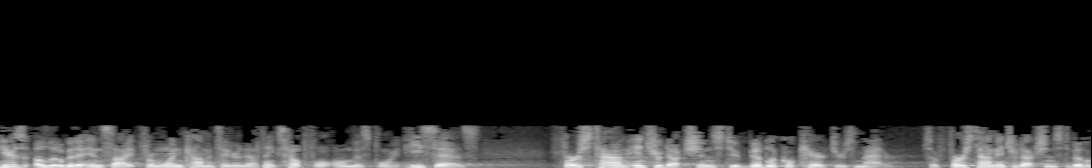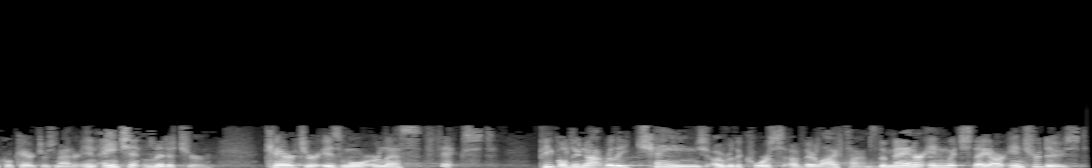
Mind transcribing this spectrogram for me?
Here's a little bit of insight from one commentator that I think is helpful on this point. He says, first time introductions to biblical characters matter. So first time introductions to biblical characters matter. In ancient literature, character is more or less fixed. People do not really change over the course of their lifetimes. The manner in which they are introduced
